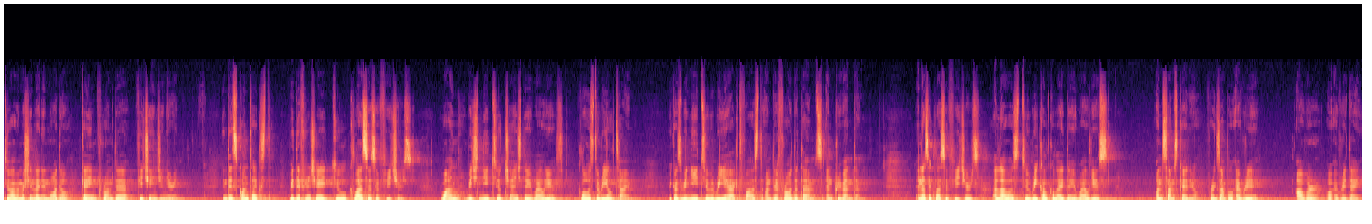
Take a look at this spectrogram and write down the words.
to our machine learning model came from the feature engineering. In this context, we differentiate two classes of features. One, which need to change their values close to real time, because we need to react fast on the fraud attempts and prevent them. Another class of features allow us to recalculate their values on some schedule, for example, every hour or every day.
